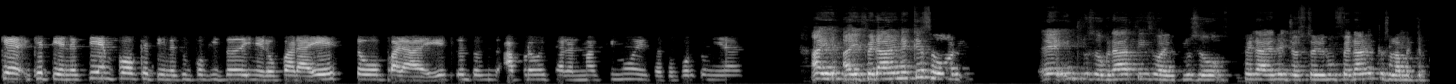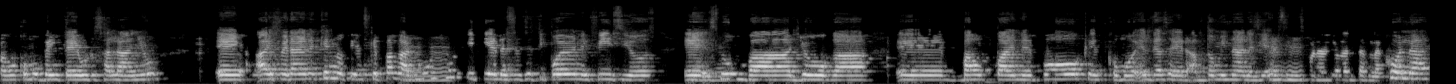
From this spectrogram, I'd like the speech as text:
que, que, tienes tiempo, que tienes un poquito de dinero para esto, para esto, entonces aprovechar al máximo esas oportunidades. Hay, hay que son eh, incluso gratis o incluso Ferane, yo estoy en un Ferane que solamente pago como 20 euros al año eh, hay FERAN que no tienes que pagar mucho y tienes ese tipo de beneficios, eh, Zumba, yoga, eh, que es como el de hacer abdominales y ejercicios para levantar la cola,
